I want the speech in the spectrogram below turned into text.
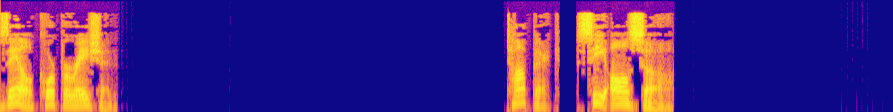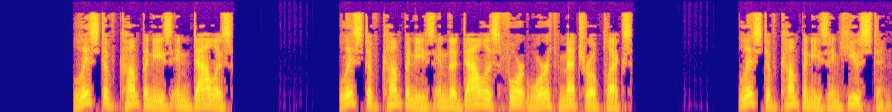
Zale Corporation. See also. List of companies in Dallas. List of companies in the Dallas-Fort Worth Metroplex. List of companies in Houston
